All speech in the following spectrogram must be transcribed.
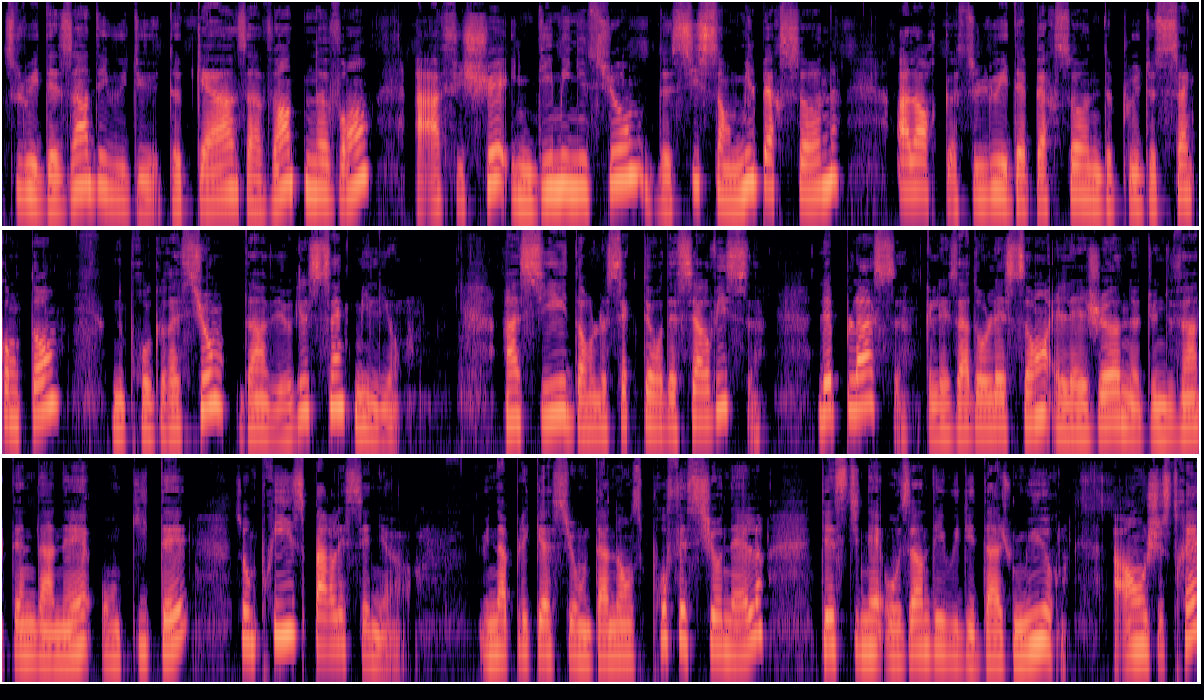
celui des individus de 15 à 29 ans a affiché une diminution de 600 000 personnes, alors que celui des personnes de plus de 50 ans, une progression d'1,5 million. Ainsi, dans le secteur des services, les places que les adolescents et les jeunes d'une vingtaine d'années ont quittées sont prises par les seniors. Une application d'annonce professionnelle destinée aux individus d'âge mûr a enregistré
